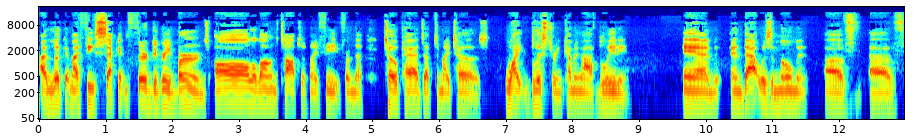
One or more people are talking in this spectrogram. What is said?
I look at my feet, second and third degree burns all along the tops of my feet from the toe pads up to my toes, white blistering coming off, bleeding. And, and that was a moment of, of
